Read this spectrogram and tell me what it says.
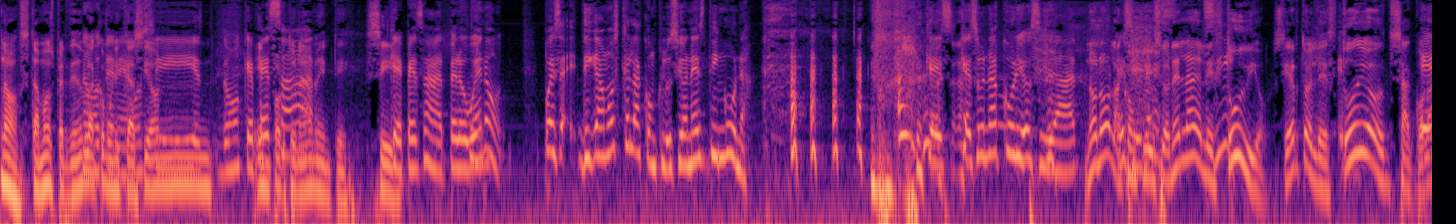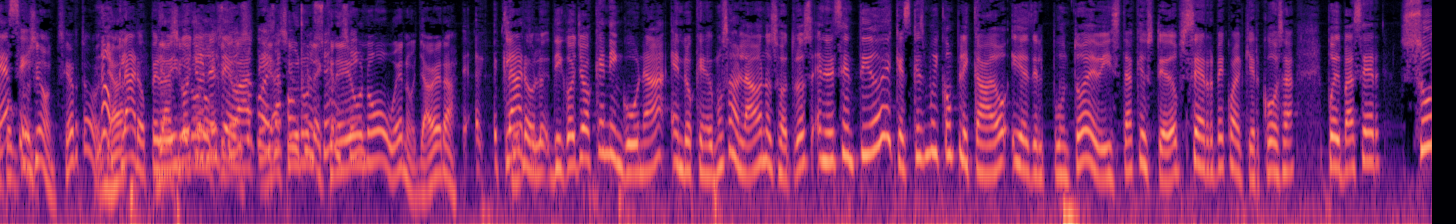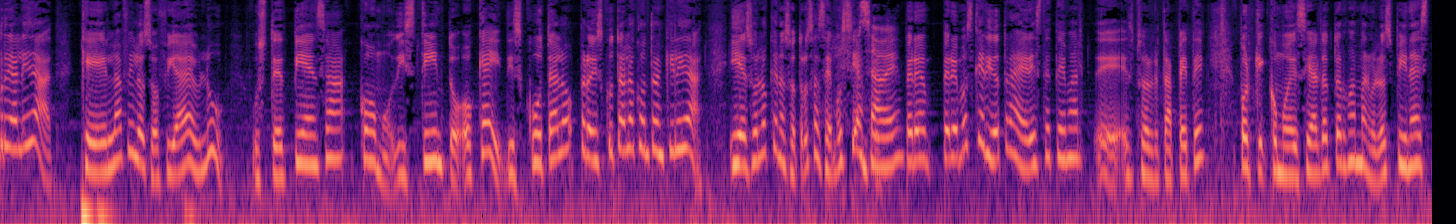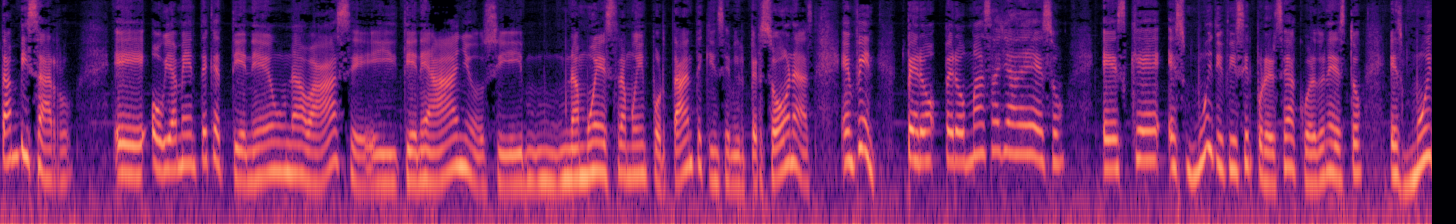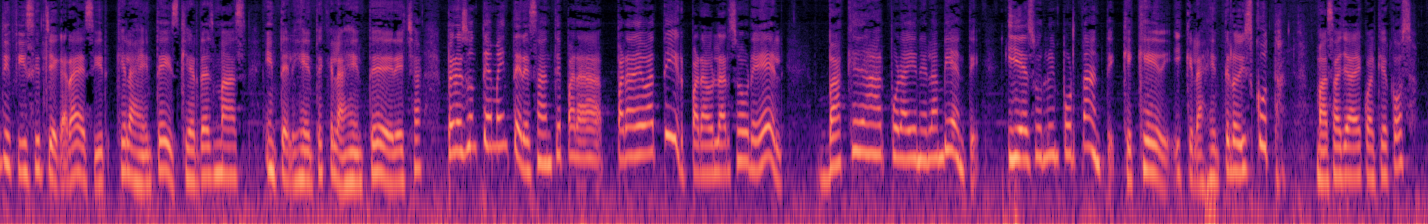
no, estamos perdiendo la comunicación. Sí, no, qué pesar. Infortunadamente, sí. Qué pesar, pero bueno, pues digamos que la conclusión es ninguna. que, es, que es una curiosidad. No, no, la conclusión es la del estudio, ¿cierto? El estudio sacó la conclusión, ¿cierto? No, claro, pero digo yo en el debate. Ya si uno le cree o no, bueno, ya verá. Eh, eh, claro, digo yo que ninguna en lo que hemos hablado nosotros, en el sentido de que es que es muy complicado y desde el punto de vista que usted observe cualquier cosa, pues va a ser su realidad, que es la filosofía de Blue. Usted piensa como distinto, ok, discútalo, pero discútalo con tranquilidad. Y eso es lo que nosotros hacemos siempre. Pero, pero hemos querido traer este tema eh, sobre el tapete porque, como decía el doctor Juan Manuel Ospina, es tan bizarro. Eh, obviamente que tiene una base y tiene años y una muestra muy importante, 15 mil personas, en fin. Pero, pero más allá de eso, es que es muy difícil ponerse de acuerdo en esto, es muy difícil llegar a decir que la gente de izquierda es más inteligente que la gente de derecha, pero es un tema interesante para, para debatir, para hablar sobre él. Va a quedar por ahí en el ambiente y eso es lo importante, que quede y que la gente lo discuta, más allá de cualquier cosa.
